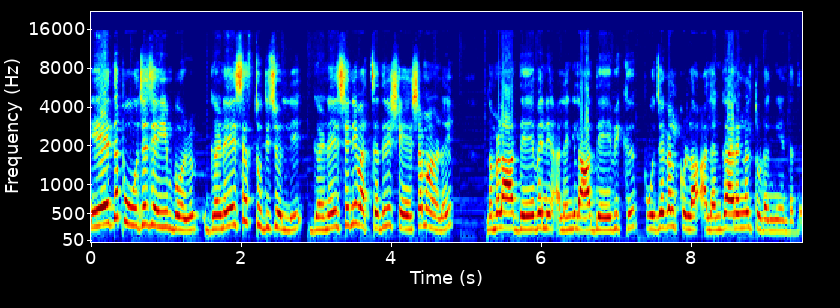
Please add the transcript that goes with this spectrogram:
ഏത് പൂജ ചെയ്യുമ്പോഴും ഗണേശ സ്തുതി ചൊല്ലി ഗണേശനി വച്ചതിന് ശേഷമാണ് നമ്മൾ ആ ദേവന് അല്ലെങ്കിൽ ആ ദേവിക്ക് പൂജകൾക്കുള്ള അലങ്കാരങ്ങൾ തുടങ്ങേണ്ടത്.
